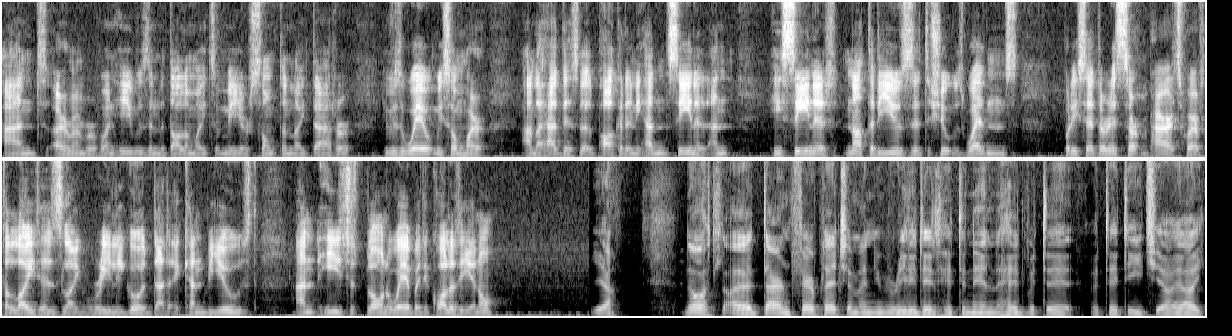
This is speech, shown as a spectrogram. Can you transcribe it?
and I remember when he was in the Dolomites with me or something like that, or he was away with me somewhere, and I had this little pocket and he hadn't seen it, and he's seen it. Not that he uses it to shoot his weddings, but he said there is certain parts where if the light is like really good that it can be used, and he's just blown away by the quality, you know. Yeah. No, uh, Darren, fair play to you, man. You really did hit the nail on the head with the with the DJI.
